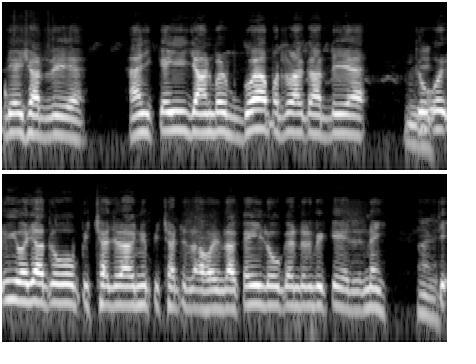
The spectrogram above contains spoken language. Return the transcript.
ਦੇ ਛੱਡਦੇ ਆ। ਹਾਂਜੀ ਕਈ ਜਾਨਵਰ ਗੋਹਾ ਪਤਲਾ ਕਰਦੇ ਆ। ਤੇ ਉਹਦੀ ਵਜ੍ਹਾ ਤੋਂ ਪਿੱਛਾ ਜਿਹੜਾ ਨਹੀਂ ਪਿੱਛਾ ਢਿੱਲਾ ਹੋ ਜਾਂਦਾ। ਕਈ ਲੋਕ ਕਹਿੰਦੇ ਵੀ ਘੇਰ ਨਹੀਂ। ਤੇ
